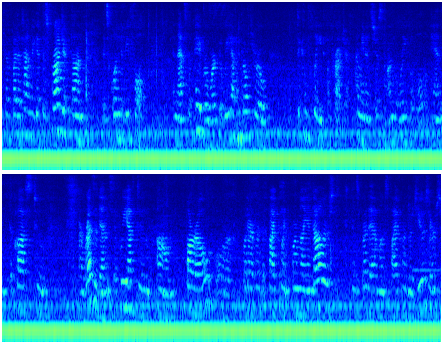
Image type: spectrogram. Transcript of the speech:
because by the time we get this project done, it's going to be full. And that's the paperwork that we have to go through to complete a project. I mean, it's just unbelievable, and the cost to our residents, if we have to, um, borrow or whatever, the five point four million dollars, and spread that amongst five hundred users,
